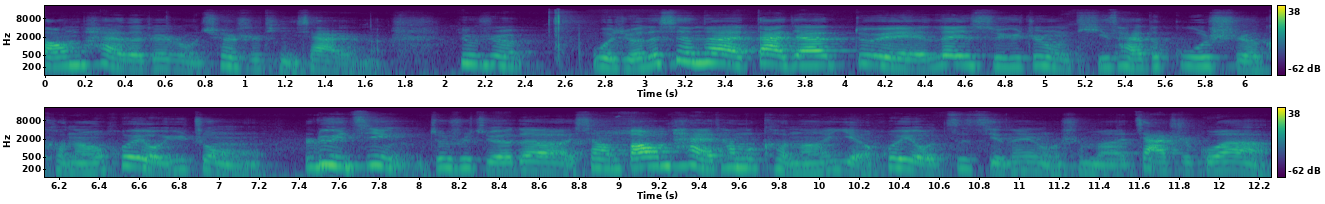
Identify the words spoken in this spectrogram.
帮派的这种确实挺吓人的。就是我觉得现在大家对类似于这种题材的故事，可能会有一种滤镜，就是觉得像帮派他们可能也会有自己那种什么价值观，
